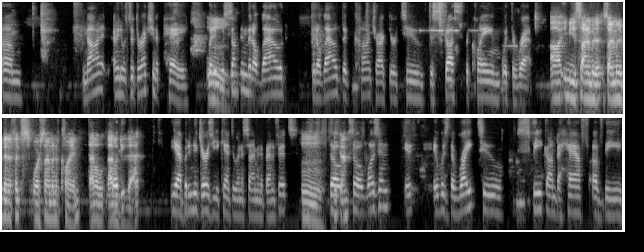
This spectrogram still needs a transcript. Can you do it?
um not i mean it was a direction to pay but it Mm. was something that allowed that allowed the contractor to discuss the claim with the rep Uh, you mean assignment, assignment of benefits or assignment of claim? That'll that'll Well, do that. yeah but in new jersey you can't do an assignment of benefits Mm, So okay. so it wasn't it it was the right to speak on behalf of the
